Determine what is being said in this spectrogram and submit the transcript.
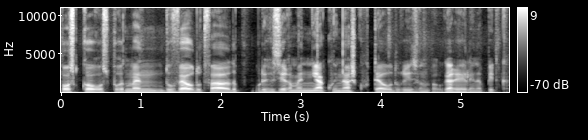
по-скоро, според мен, довел до това да популяризираме някой наш коктейл, дори извън България или напитка.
